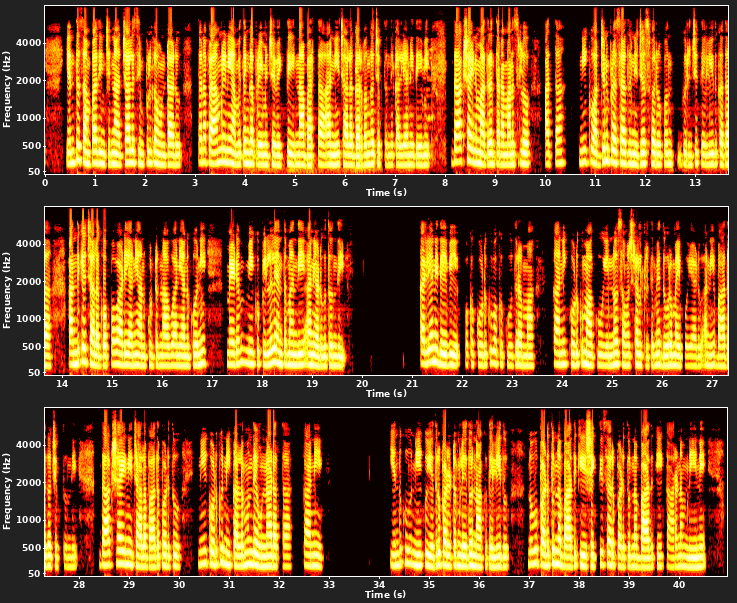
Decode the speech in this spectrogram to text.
ఎంత సంపాదించినా చాలా సింపుల్గా ఉంటాడు. తన ఫ్యామిలీని అమితంగా ప్రేమించే వ్యక్తి నా భర్త అని చాలా గర్వంగా చెప్తుంది కళ్యాణిదేవి. దాక్షాయిని మాత్రం తన మనసులో అత్త నీకు అర్జున్ ప్రసాద్ నిజస్వరూపం గురించి తెలియదు కదా. అందుకే చాలా గొప్పవాడి అని అనుకుంటున్నావు అని అనుకొని మేడం మీకు పిల్లలు ఎంతమంది? అని అడుగుతుంది. కళ్యాణిదేవి ఒక కొడుకు ఒక కూతురమ్మ. కానీ కొడుకు మాకు ఎన్నో సంవత్సరాల క్రితమే దూరం అయిపోయాడు అని బాధగా చెప్తుంది. దాక్షాయిని చాలా బాధపడుతూ నీ కొడుకు నీ కళ్ళ ముందే ఉన్నాడత్తా. కానీ ఎందుకు నీకు ఎదురు పడటం లేదో నాకు తెలియదు నువ్వు పడుతున్న బాధకి శక్తి సార్ పడుతున్న బాధకి కారణం నేనే.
